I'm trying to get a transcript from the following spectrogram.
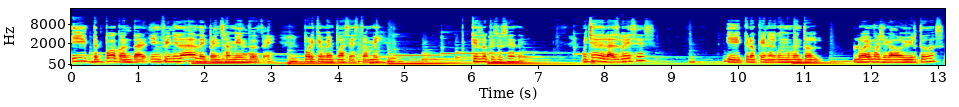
Y te puedo contar infinidad de pensamientos de por qué me pasa esto a mí. ¿Qué es lo que sucede? Muchas de las veces, y creo que en algún momento lo hemos llegado a vivir todos,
